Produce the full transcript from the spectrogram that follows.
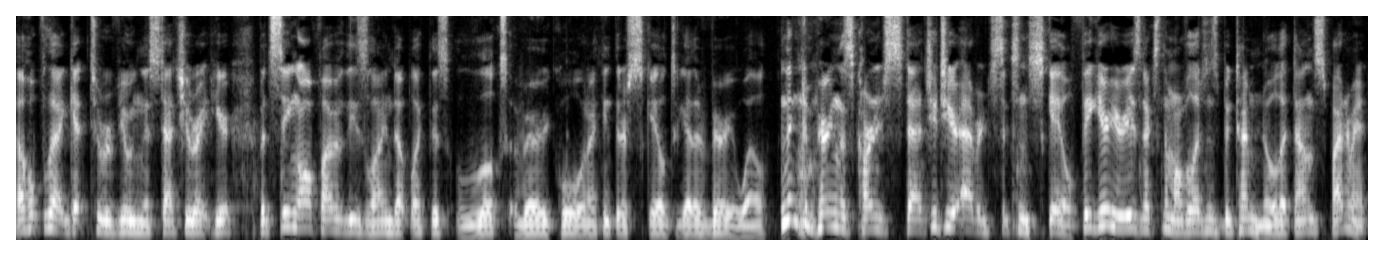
Uh, hopefully I get to reviewing this statue right here. But seeing all five of these lined up like this looks very cool, and I think they're scaled together very well. And then comparing this Carnage statue to your average 6-inch scale figure, here he is next to the Marvel Legends Big Time No Letdown Spider-Man.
